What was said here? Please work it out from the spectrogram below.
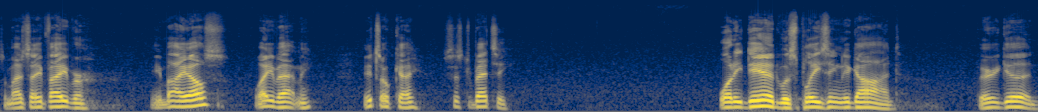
Somebody say favor. Anybody else? Wave at me. It's okay. Sister Betsy. What he did was pleasing to God. Very good.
